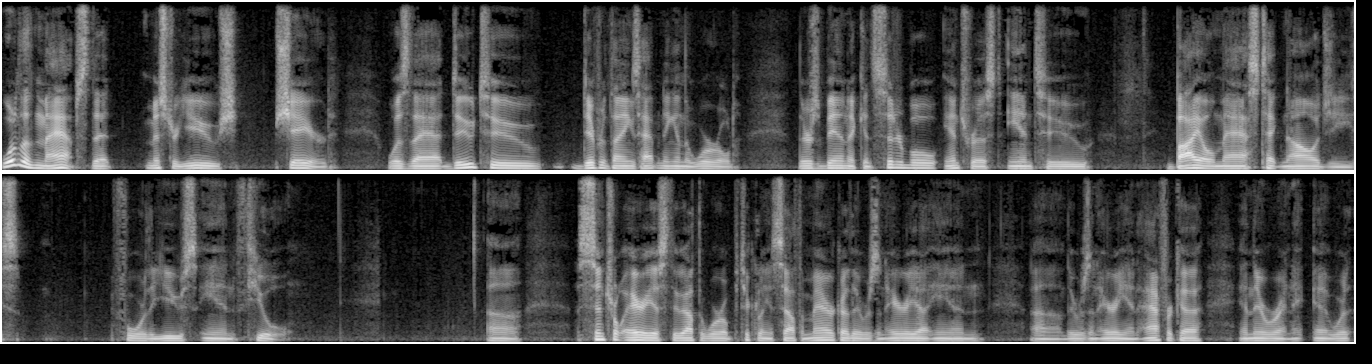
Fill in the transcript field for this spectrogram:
one of the maps that Mr. You sh- shared was that due to different things happening in the world, there's been a considerable interest into biomass technologies for the use in fuel. Uh, central areas throughout the world, particularly in South America, there was an area in uh, there was an area in Africa, and there were an, uh, were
